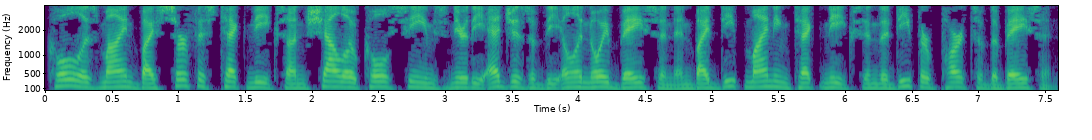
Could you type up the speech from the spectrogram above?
coal is mined by surface techniques on shallow coal seams near the edges of the Illinois Basin and by deep mining techniques in the deeper parts of the basin.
